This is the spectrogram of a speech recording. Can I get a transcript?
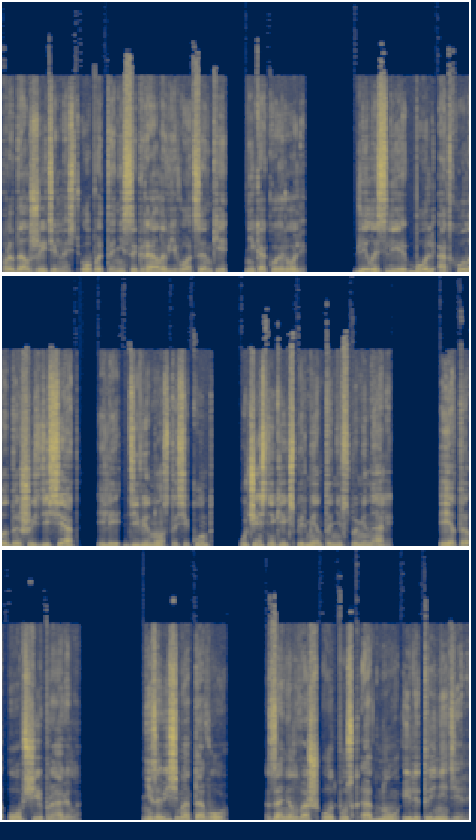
продолжительность опыта не сыграла в его оценке никакой роли. Длилась ли боль от холода 60 или 90 секунд, участники эксперимента не вспоминали. И это общее правило. Независимо от того, занял ваш отпуск одну или три недели,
